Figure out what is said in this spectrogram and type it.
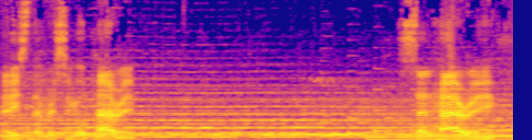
Aced every single parry. Said Harry.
